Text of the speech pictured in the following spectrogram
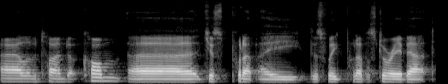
aleofatime.com. Uh, just put up a, this week, put up a story about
